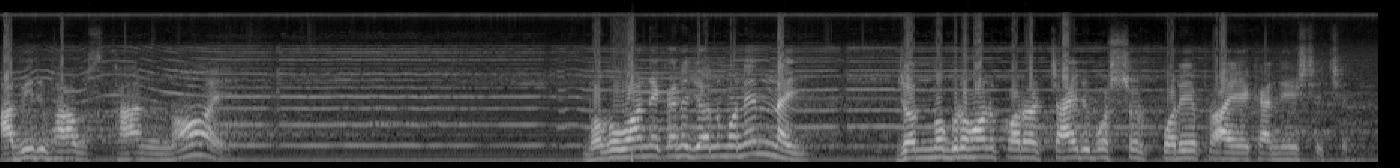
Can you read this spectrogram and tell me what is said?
আবির্ভাব স্থান নয়। ভগবান এখানে জন্ম নেন নাই। জন্মগ্রহণ করার চার বছর পরে প্রায় এখানে এসেছেন।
